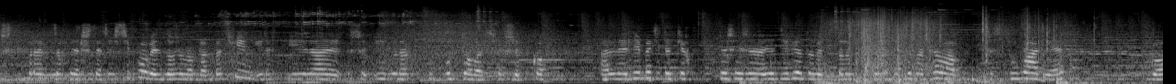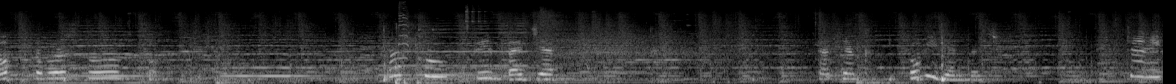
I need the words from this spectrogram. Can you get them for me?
jest prawie za chwilę 40 powiedz, zdążę wam nagrać film i, i, i zmontować się szybko. Ale nie będzie tak jak wcześniej, że ja nie wiem, więc zobaczyłam testowanie go, to po prostu... Po prostu film będzie tak jak powinien być. Czyli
